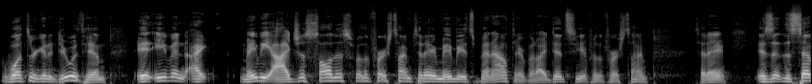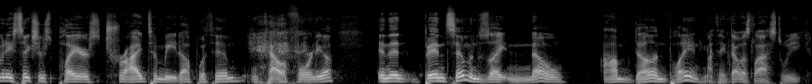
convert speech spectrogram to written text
what they're gonna do with him. It even I maybe I just saw this for the first time today. Maybe it's been out there, but I did see it for the first time today. Is that the 76ers players tried to meet up with him in California, and then Ben Simmons was like, "No, I'm done playing here." I think that was last week.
